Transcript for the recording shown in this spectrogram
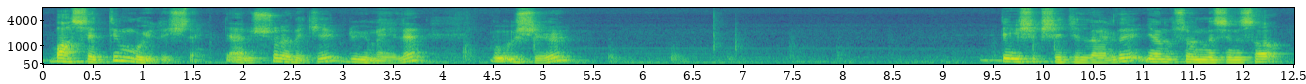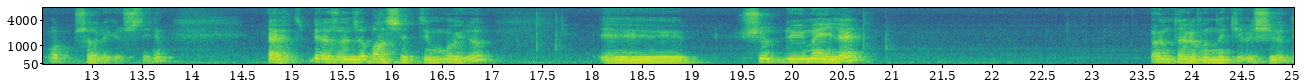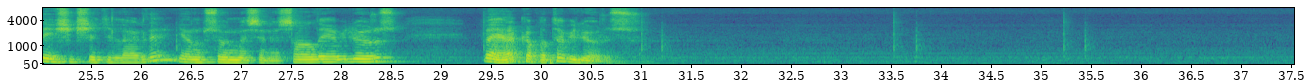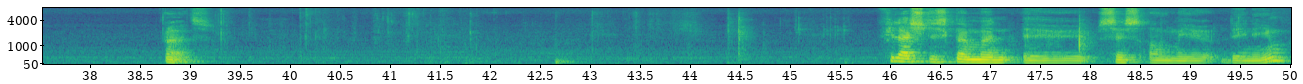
Bahsettiğim buydu işte. Yani şuradaki düğmeyle bu ışığı değişik şekillerde yanıp sönmesini sağ hop şöyle göstereyim. Evet, biraz önce bahsettiğim buydu. Ee, şu düğme ile ön tarafındaki ışığı değişik şekillerde yanıp sönmesini sağlayabiliyoruz veya kapatabiliyoruz. Evet. Flash diskten ben e, ses almayı deneyeyim.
